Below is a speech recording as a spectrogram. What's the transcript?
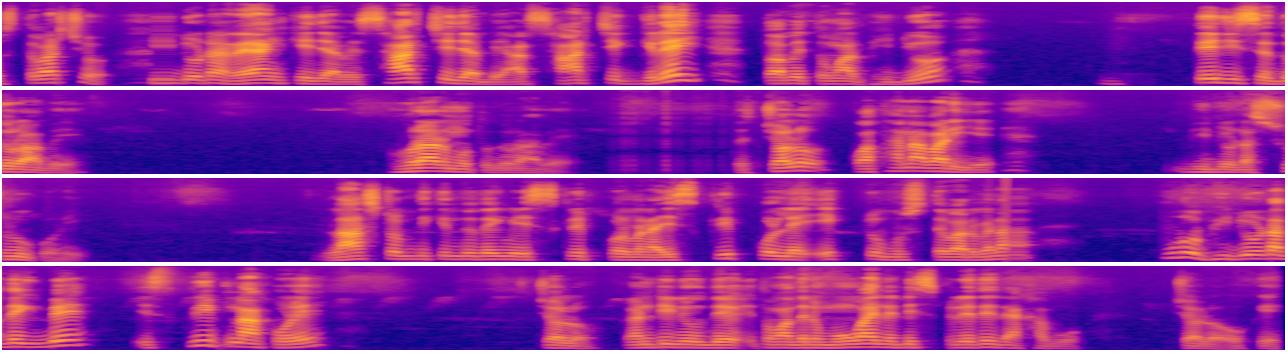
বুঝতে পারছ? ভিডিওটা র্যাঙ্কে যাবে সার্চে যাবে, আর সার্চে গেলেই তবে তোমার ভিডিও তেজিসে দৌড়াবে ঘোরার মতো দৌড়াবে। তো চলো কথা না বাড়িয়ে ভিডিওটা শুরু করি। লাস্ট অবধি কিন্তু দেখবে স্ক্রিপ্ট করবে না। স্ক্রিপ্ট করলে একটু বুঝতে পারবে না। পুরো ভিডিওটা দেখবে স্ক্রিপ্ট না করে চলো কন্টিনিউ তোমাদের মোবাইলে ডিসপ্লেতে দেখাবো। চলো ওকে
